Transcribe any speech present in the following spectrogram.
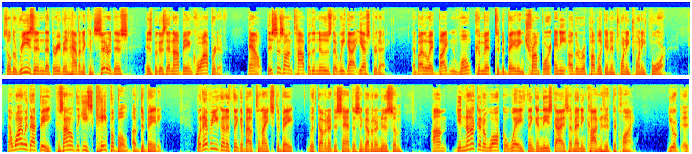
So the reason that they're even having to consider this is because they're not being cooperative. Now, this is on top of the news that we got yesterday. And by the way, Biden won't commit to debating Trump or any other Republican in 2024. Now, why would that be? Because I don't think he's capable of debating whatever you're going to think about tonight's debate with Governor DeSantis and Governor Newsom, um, you're not going to walk away thinking these guys have any cognitive decline. You're, uh,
